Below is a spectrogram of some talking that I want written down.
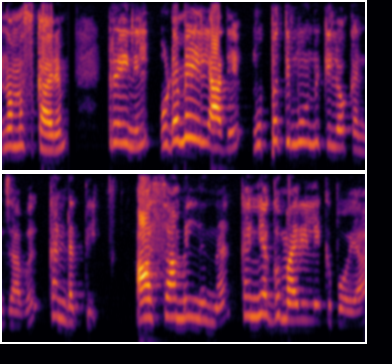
നമസ്കാരം. ട്രെയിനിൽ ഉടമയില്ലാതെ മുപ്പത്തിമൂന്ന് കിലോ കഞ്ചാവ് കണ്ടെത്തി. ആസാമിൽ നിന്ന് കന്യാകുമാരിയിലേക്ക് പോയ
